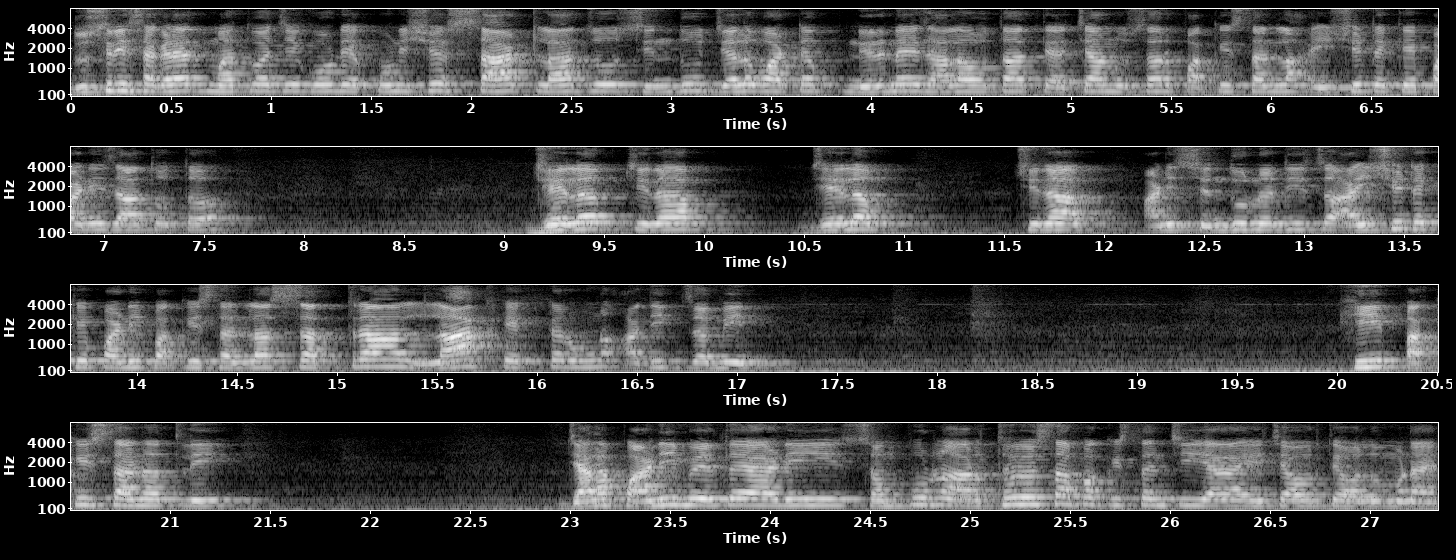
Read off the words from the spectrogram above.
दुसरी सगळ्यात महत्त्वाची गोष्ट एकोणीसशे साठला जो सिंधू जलवाटप निर्णय झाला होता त्याच्यानुसार पाकिस्तानला ऐंशी टक्के पाणी जात होतं. झेलम चिनाब झेलम चिनाब आणि सिंधू नदीचं ऐंशी टक्के पाणी पाकिस्तानला सतरा लाख हेक्टरहून अधिक जमीन ही पाकिस्तानातली ज्याला पाणी मिळतंय आणि संपूर्ण अर्थव्यवस्था पाकिस्तानची या याच्यावरती अवलंबून आहे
